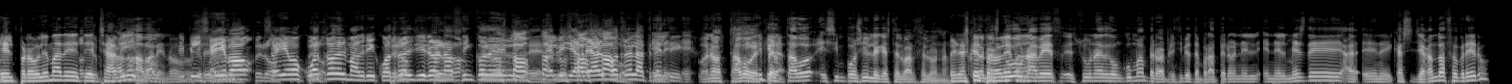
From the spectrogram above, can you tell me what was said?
el problema de, No, Xavi. Ah, no. No se, ha llevado, pero- se ha llevado pero- cuatro del Madrid, cuatro pero- del Girona, pero no del, está Villarreal, octavo. cuatro del El- Athletic. eh, bueno, octavo, Sí, es que pero- octavo es imposible que esté el Barcelona. Pero es que el Bueno, estuvo problema- una vez, estuvo una vez con Koeman, pero al principio de temporada. Pero en el, en el mes de, en el- casi llegando a febrero,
